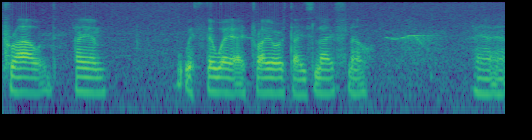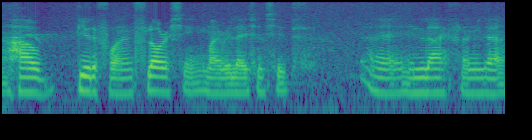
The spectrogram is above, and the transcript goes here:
proud I am with the way I prioritize life now. Uh, how beautiful and flourishing my relationships uh, in life and uh,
